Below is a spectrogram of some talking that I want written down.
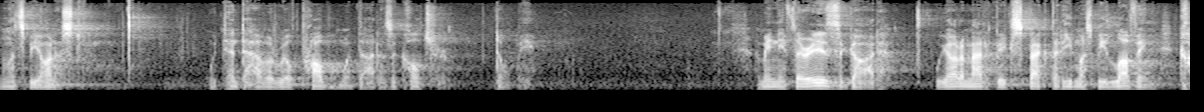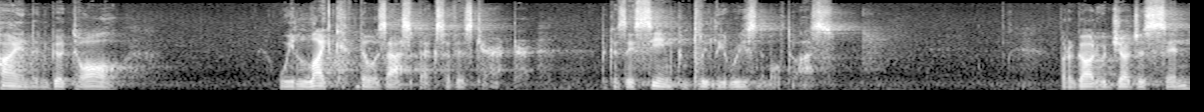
And let's be honest, we tend to have a real problem with that as a culture, don't we? I mean, if there is a God, we automatically expect that He must be loving, kind, and good to all. We like those aspects of His character because they seem completely reasonable to us but a God who judges sin,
